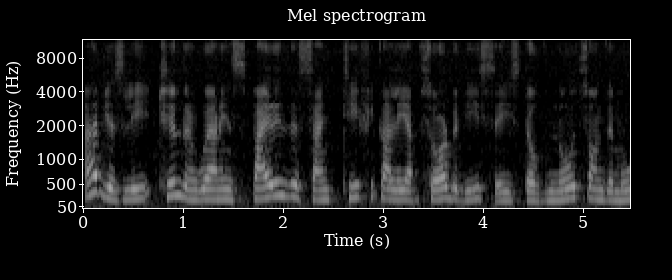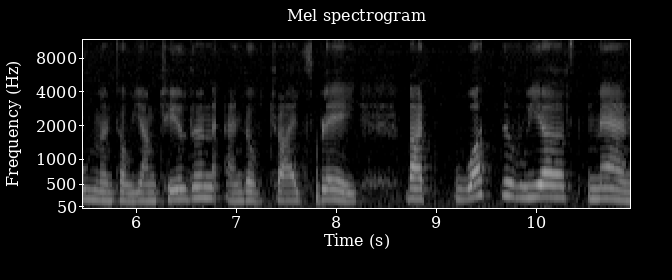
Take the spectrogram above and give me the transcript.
Obviously, children were inspiring the scientifically absorbed essays of notes on the movement of young children and of child's play, but what the real man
